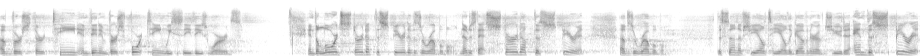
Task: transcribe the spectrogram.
of verse 13. And then in verse 14, we see these words. And the Lord stirred up the spirit of Zerubbabel. Notice that, stirred up the spirit of Zerubbabel, the son of Shealtiel, the governor of Judah, and the spirit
